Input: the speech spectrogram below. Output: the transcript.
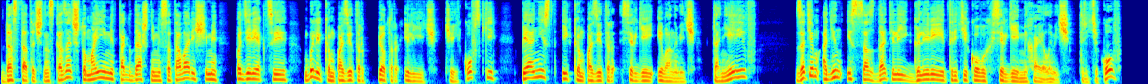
Достаточно сказать, что моими тогдашними сотоварищами по дирекции были композитор Петр Ильич Чайковский, пианист и композитор Сергей Иванович Танеев, затем один из создателей галереи Третьяковых Сергей Михайлович Третьяков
